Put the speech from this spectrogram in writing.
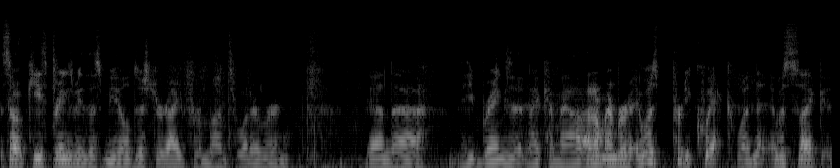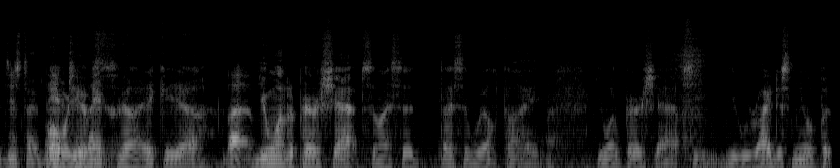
So Keith brings me this mule just to ride for a month or whatever, and and uh, he brings it, and I come out. I don't remember. It was pretty quick, wasn't it? It was like just a day oh or two yes, later. yeah, it, yeah. Uh, You wanted a pair of chaps, and I said, I said, well, Ty, you want a pair of chaps? You you ride this mule, put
